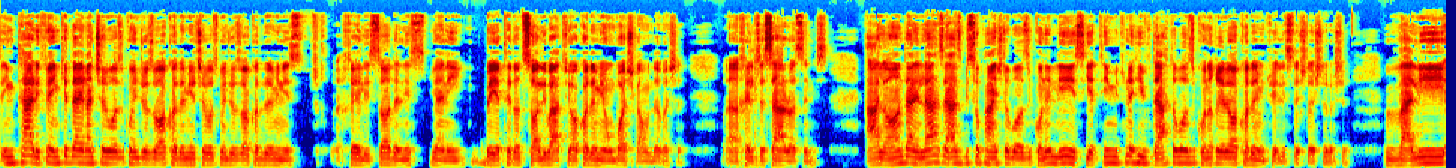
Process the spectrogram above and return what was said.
این تعریف این که دقیقا چه بازیکن جزو آکادمی چه بازیکن جزو آکادمی نیست. خیلی ساده نیست. یعنی به یه تعداد سالی باید توی آکادمی اون باشگاه مونده باشه. خیلی سرراستی نیست. الان در این لحظه از 25 تا بازیکن لیست یه تیم می‌تونه 17 تا بازیکن غیر آکادمی توی لیستش داشته باشه. ولی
